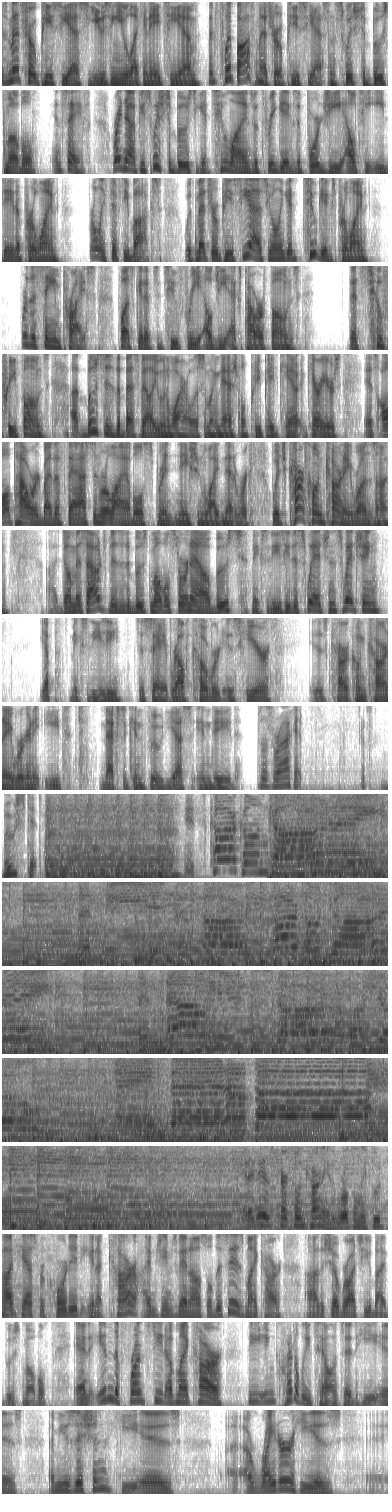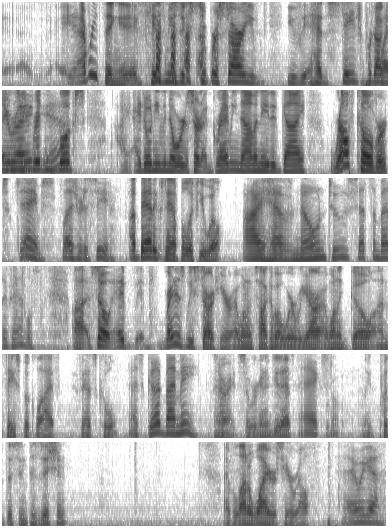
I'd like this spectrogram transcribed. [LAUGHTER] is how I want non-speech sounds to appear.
Is Metro PCS using you like an ATM? Then flip off Metro PCS and switch to Boost Mobile and save. Right now, if you switch to Boost, you get two lines with 3 gigs of 4G LTE data per line for only 50 bucks. With Metro PCS, you only get 2 gigs per line for the same price. Plus, get up to two free LG X Power phones. That's [LAUGHS] two free phones. Uh, Boost is the best value in wireless among national prepaid car- carriers, and it's all powered by the fast and reliable Sprint nationwide network, which Car Con Carne runs on. Uh, don't miss out. Visit a Boost mobile store now. Boost makes it easy to switch, and switching, yep, makes it easy to save. Ralph Covert is here. It is Car Con Carne. We're going to eat Mexican food. Yes, indeed. Let's rock it. Let's boost it. It's car con carne. Let's eat in the car. It's car con carne. Is Car Con Carne, the world's only food podcast recorded in a car. I'm James VanOsdol. This is my car. Uh, the show brought to you by Boost Mobile. And in the front seat of my car, the incredibly talented. He is a musician. He is a- writer. He is uh, everything. A kids music [LAUGHS] superstar. You've you've had stage productions. Playwright, you've written yeah. books. I, I don't even know where to start. A Grammy nominated guy, Ralph Covert. James, pleasure to see you. A bad example, if you will. I have known to set some bad examples. Uh, so, uh, right as we start here, I want to talk about where we are. I want to go on Facebook Live, if that's cool. That's good by me. All right, so we're going to do that. Excellent. Let me put this in position. I have a lot of wires here, Ralph. There we go.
